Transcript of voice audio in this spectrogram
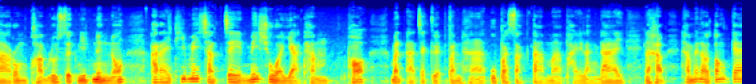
อารมณ์ความรู้สึกนิดนึงเนาะอะไรที่ไม่ชัดเจนไม่ชัวร์อย่าทำเพราะ มันอาจจะเกิดปัญหาอุปสรรคตามมาภายหลังได้นะครับทำให้เราต้องแก้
